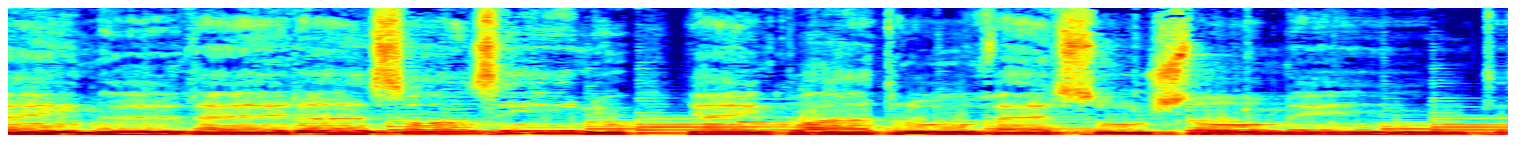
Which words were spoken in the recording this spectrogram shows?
Quem me dera sozinho e em quatro versos somente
